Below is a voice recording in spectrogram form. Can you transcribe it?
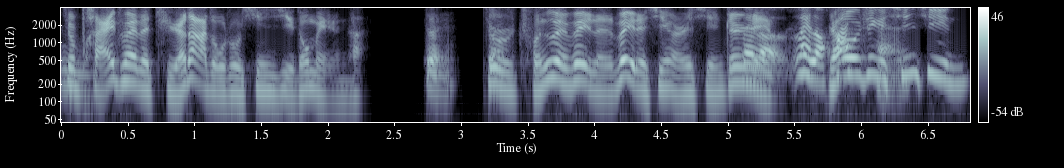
就排出来的绝大多数新戏都没人看。对，就是纯粹为了为了新而新，真是这样。为了然后这个新戏，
